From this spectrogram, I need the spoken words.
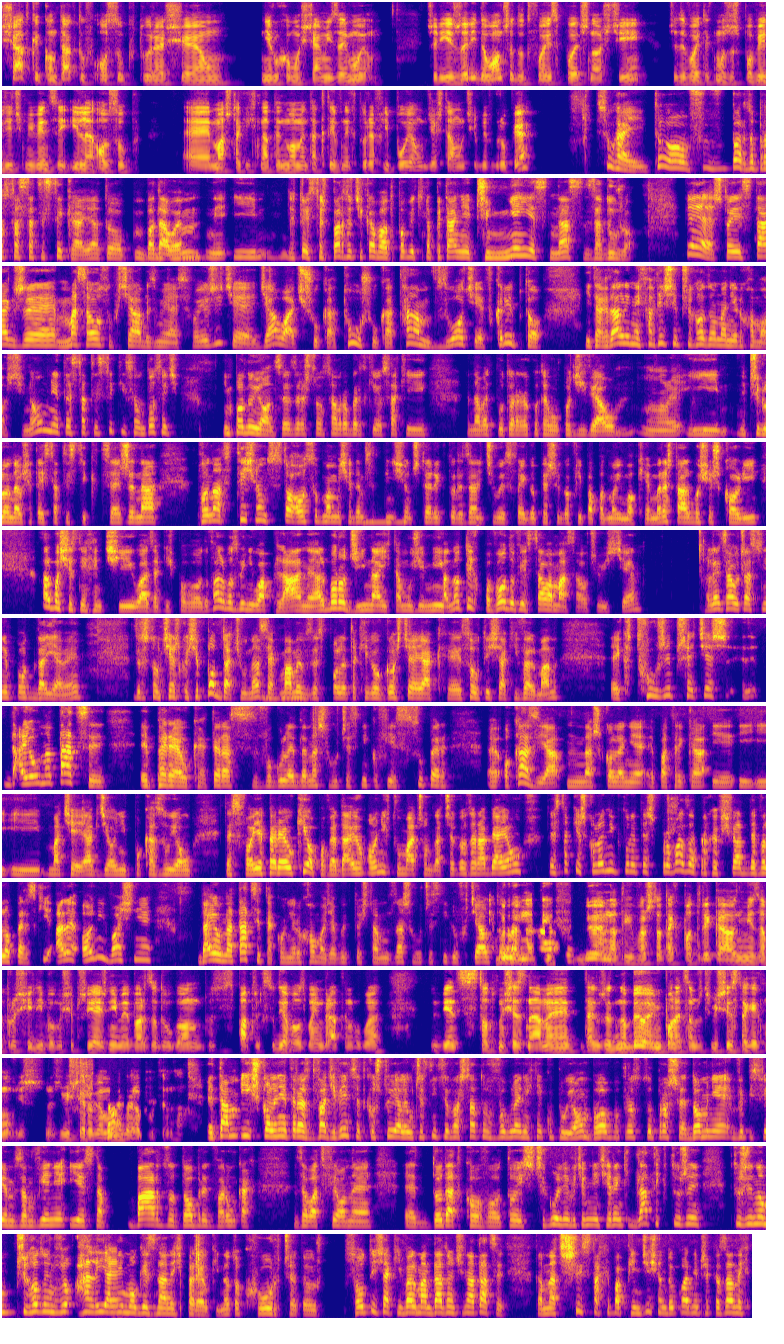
siatkę kontaktów osób, które się nieruchomościami zajmują. Czyli jeżeli dołączę do Twojej społeczności, czy Ty Wojtek możesz powiedzieć mniej więcej, ile osób masz takich na ten moment aktywnych, które flipują gdzieś tam u Ciebie w grupie? Słuchaj, to bardzo prosta statystyka. Ja to badałem i to jest też bardzo ciekawa odpowiedź na pytanie, czy nie jest nas za dużo. Wiesz, to jest tak, że masa osób chciałaby zmieniać swoje życie, działać, szuka tu, szuka tam, w złocie, w krypto i tak dalej, no i faktycznie przychodzą na nieruchomości. No, u mnie te statystyki są dosyć imponujące. Zresztą sam Robert Kiyosaki nawet półtora roku temu podziwiał mm, i przyglądał się tej statystyce, że na ponad 1100 osób mamy 754, które zaliczyły swojego pierwszego flipa pod moim okiem. Reszta albo się szkoli, albo się zniechęciła z jakichś powodów, albo zmieniła plany, albo rodzina ich tam uziemiła. No tych powodów jest cała masa oczywiście ale cały czas się nie poddajemy. Zresztą ciężko się poddać u nas, jak mamy w zespole takiego gościa jak Sołtysiak i Welman, którzy przecież dają na tacy perełkę. Teraz w ogóle dla naszych uczestników jest super okazja na szkolenie Patryka i, i, i Macieja, gdzie oni pokazują te swoje perełki, opowiadają o nich, tłumaczą dlaczego zarabiają. To jest takie szkolenie, które też wprowadza trochę w świat deweloperski, ale oni właśnie dają na tacy taką nieruchomość, jakby ktoś tam z naszych uczestników chciał. To byłem, na tych, byłem na tych warsztatach Patryka, oni mnie zaprosili, bo my się przyjaźnimy bardzo długo, on z Patryk studiował z moim bratem w ogóle, więc stąd my się znamy, także no byłem i polecam, rzeczywiście jest tak jak mówisz, rzeczywiście robią no. mega roboty. No. Tam ich szkolenie teraz 2900 kosztuje, ale uczestnicy warsztatów w ogóle niech nie kupują, bo po prostu proszę, do mnie wypisujemy zamówienie i jest na bardzo dobrych warunkach załatwione e, dodatkowo, to jest szczególnie wyciągnięcie ręki dla tych, którzy, którzy no przychodzą i mówią, ale ja nie mogę znaleźć perełki, no to kurczę, to już są tysiaki Walman dadzą ci na tacy, tam na 300 chyba 50 dokładnie przekazanych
